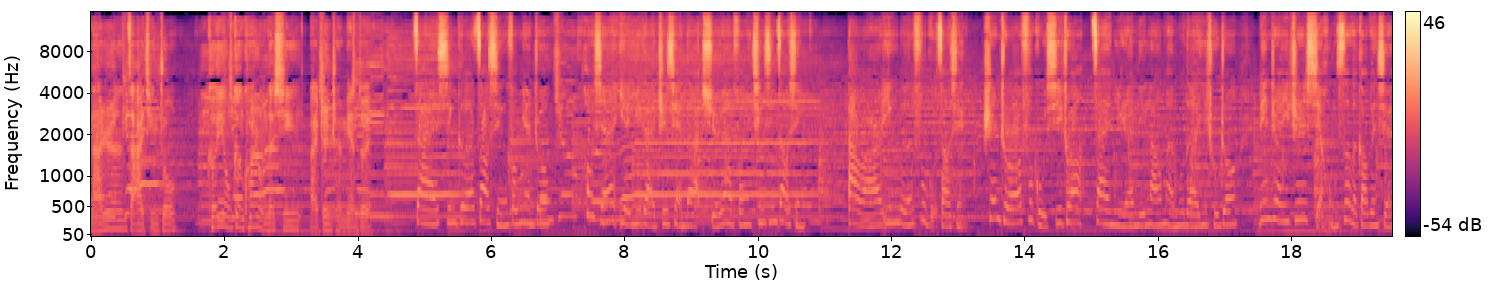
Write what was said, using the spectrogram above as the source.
男人在爱情中可以用更宽容的心来真诚面对。在新歌造型封面中，后弦也一改之前的学院风清新造型，大玩英伦复古造型，身着复古西装，在女人琳琅满目的衣橱中拎着一只血红色的高跟鞋，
